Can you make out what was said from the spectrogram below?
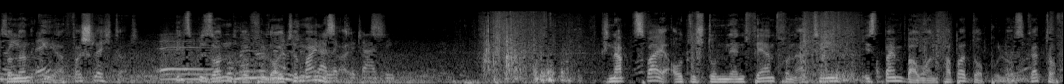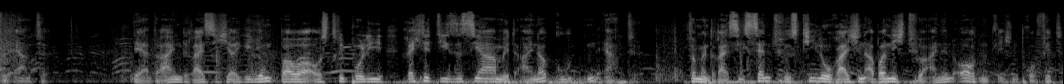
sondern eher verschlechtert. Insbesondere für Leute meines Alters. Knapp zwei Autostunden entfernt von Athen ist beim Bauern Papadopoulos Kartoffelernte. Der 33-jährige Jungbauer aus Tripoli rechnet dieses Jahr mit einer guten Ernte. 35 Cent fürs Kilo reichen aber nicht für einen ordentlichen Profit.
